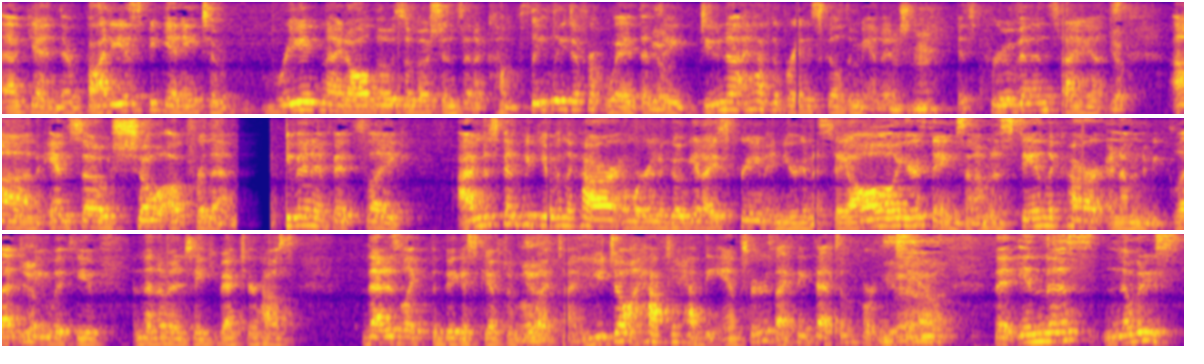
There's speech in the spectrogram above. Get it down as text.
again, their body is beginning to reignite all those emotions in a completely different way that Yep. they do not have the brain skill to manage. It's proven in science. Yep. Um, and so show up for them, even if it's like. I'm just going to pick you up in the car and we're going to go get ice cream and you're going to say all your things and I'm going to stay in the car and I'm going to be glad to be with you and then I'm going to take you back to your house. That is like the biggest gift of a Yeah. lifetime. You don't have to have the answers. I think that's important Yeah. too. That in this, nobody's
